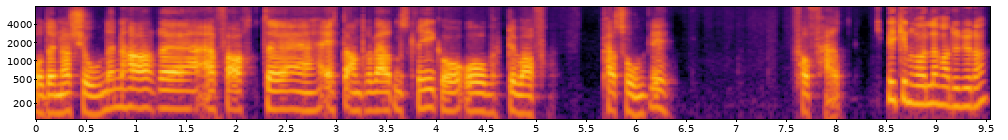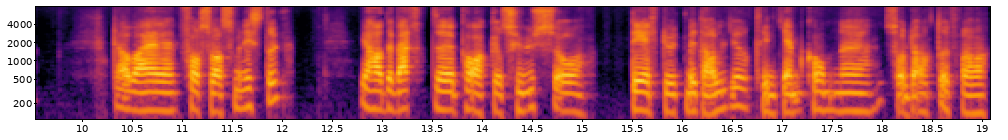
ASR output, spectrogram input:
både nasjonen har eh, erfart eh, etter andre verdenskrig, og, og det var personlig forferdelig. Hvilken rolle hadde du da? Da var jeg forsvarsminister. Jeg hadde vært eh, på Akershus og delt ut medaljer til hjemkomne soldater fra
